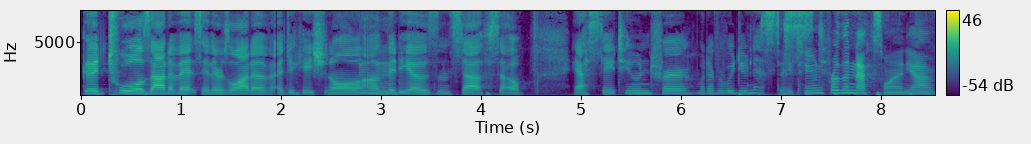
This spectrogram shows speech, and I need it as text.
good tools out of it. Say there's a lot of educational um, videos and stuff. So, yeah, stay tuned for whatever we do next. Stay tuned for the next one. Yeah,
